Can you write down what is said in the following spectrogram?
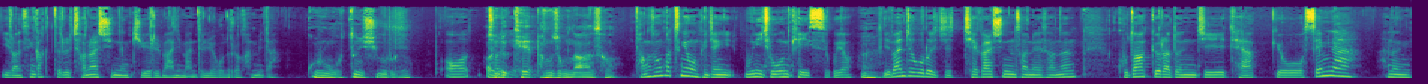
이런 생각들을 전할 수 있는 기회를 많이 만들려고 노력합니다. 그럼 어떤 식으로요? 어, 아, 이렇게 방송 나와서 방송 같은 경우는 굉장히 운이 좋은 케이스고요. 네. 일반적으로 이제 제가 할 수 있는 선에서는 고등학교라든지 대학교 세미나 하는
